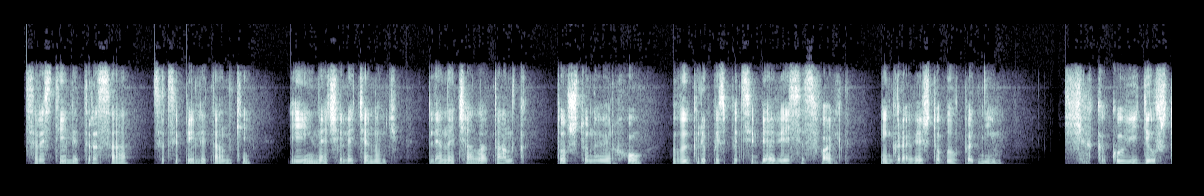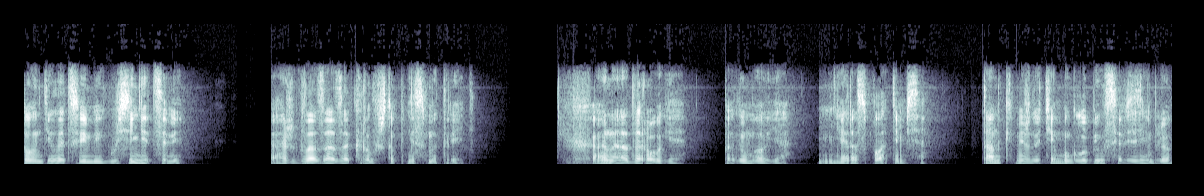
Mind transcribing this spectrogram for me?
Срастили троса, зацепили танки и начали тянуть. Для начала танк, тот что наверху, выгреб из-под себя весь асфальт и гравий, что был под ним. Я как увидел, что он делает своими гусеницами, аж глаза закрыл, чтоб не смотреть. «Ха на дороге», – подумал я, – «не расплатимся». Танк между тем углубился в землю,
